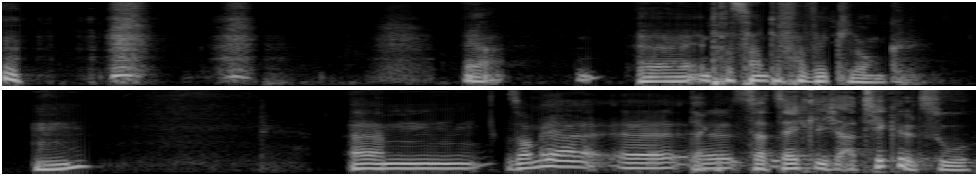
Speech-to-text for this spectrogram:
ja, äh, interessante Verwicklung. Mhm. Ähm, sollen wir. Äh, da gibt es tatsächlich Artikel zu.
